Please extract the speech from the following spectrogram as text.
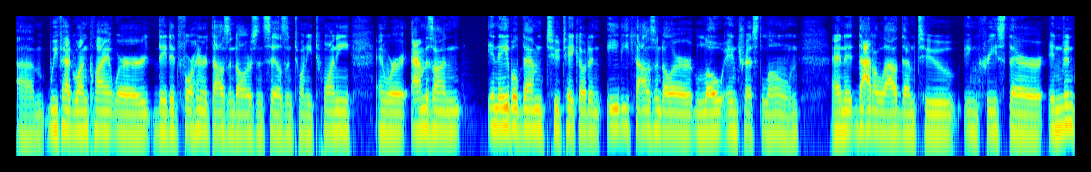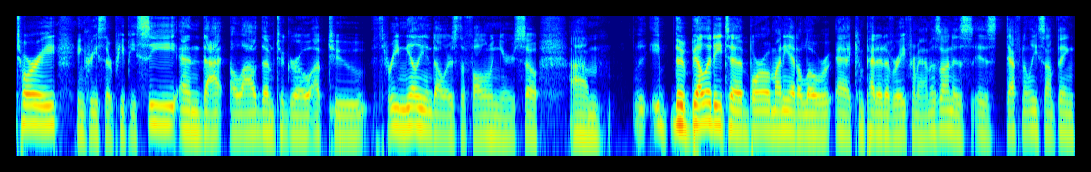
Um, we've had one client where they did four hundred thousand dollars in sales in 2020, and where Amazon enabled them to take out an $80,000 low interest loan and it, that allowed them to increase their inventory, increase their PPC and that allowed them to grow up to 3 million dollars the following year. So um, the ability to borrow money at a low uh, competitive rate from Amazon is is definitely something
